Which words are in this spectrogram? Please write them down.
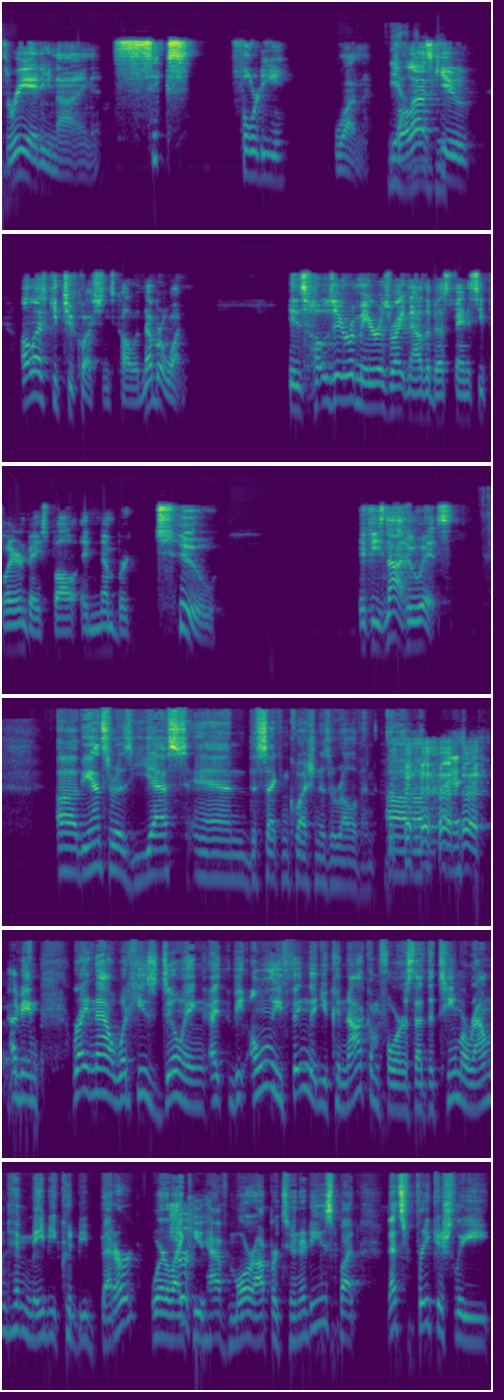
389, 641. Yeah, so I'll ask you I'll ask you two questions, Colin. Number one, is Jose Ramirez right now the best fantasy player in baseball? And number two, if he's not, who is? Uh, the answer is yes, and the second question is irrelevant. Uh, I, I, mean, right now, what he's doing, I, the only thing that you can knock him for is that the team around him maybe could be better, where like sure. he'd have more opportunities. But that's freakishly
